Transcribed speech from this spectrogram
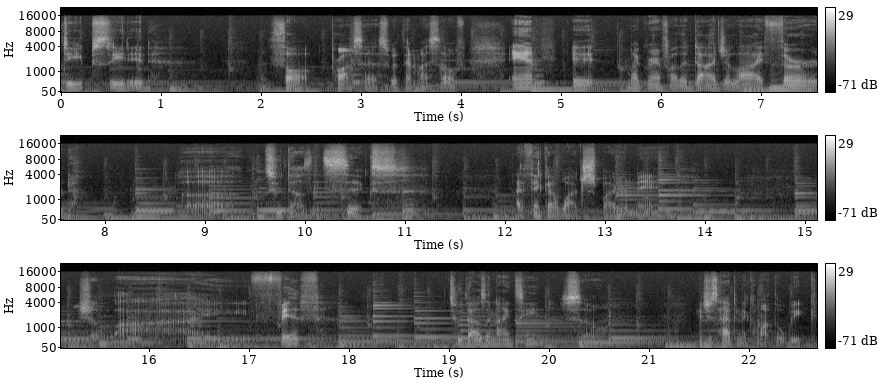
deep seated thought process within myself. And it, my grandfather died July 3rd, uh, 2006. I think I watched Spider Man July 5th, 2019. So it just happened to come out the week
